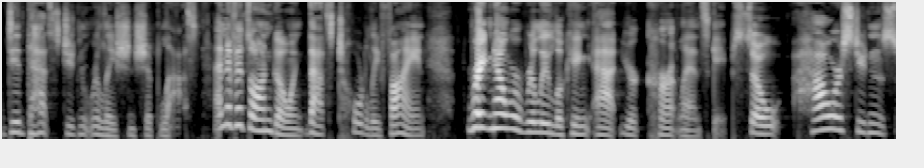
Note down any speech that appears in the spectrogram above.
did that student relationship last? And if it's ongoing, that's totally fine. Right now, we're really looking at your current landscape. So, how are students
